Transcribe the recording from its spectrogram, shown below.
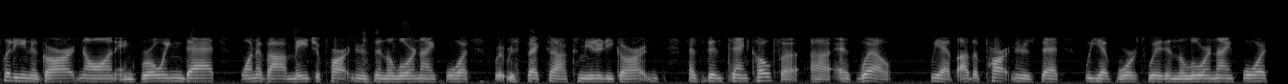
putting a garden on and growing that, one of our major partners in the Lower Ninth Ward with respect to our community gardens has been Sankofa uh, as well. We have other partners that we have worked with in the Lower Ninth Ward.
